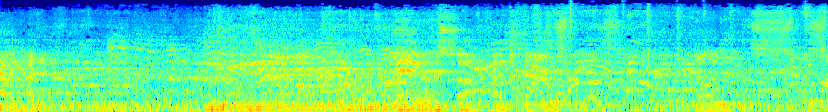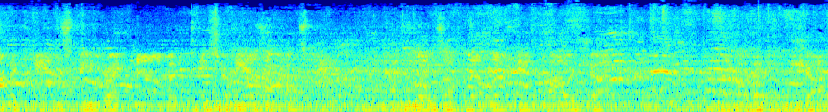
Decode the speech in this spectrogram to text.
have but Manny with a soft touch downstairs. No specific hand speed right now, but he certainly has a foot speed. And loads up with that left hand power shot. Kind a hook shot.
